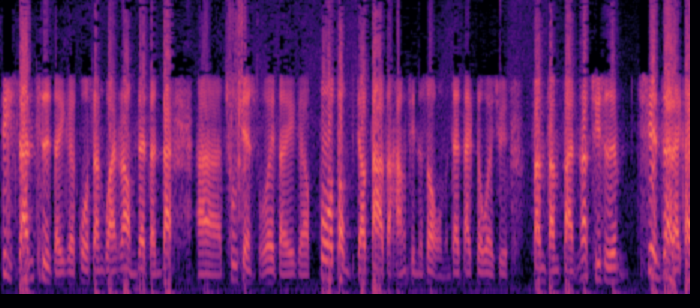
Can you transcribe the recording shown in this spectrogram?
第三次的一个过三关，那我们在等待啊出现所谓的一个波动比较大的行情的时候，我们再带各位去翻翻翻。那其实。现在来看，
